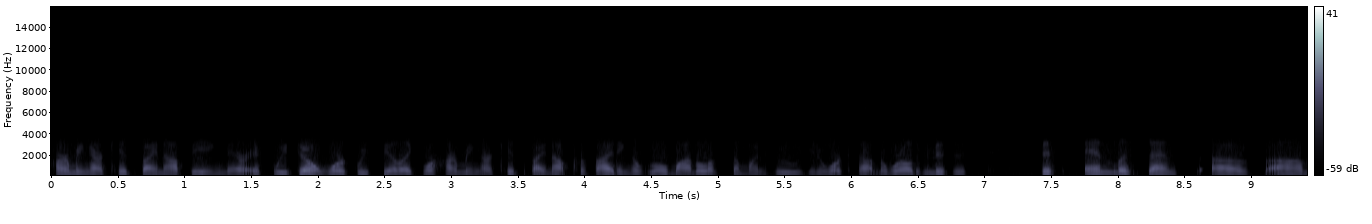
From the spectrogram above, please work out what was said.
harming our kids by not being there. If we don't work, we feel like we're harming our kids by not providing a role model of someone who, you know, works out in the world. I mean, this this endless sense of um,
